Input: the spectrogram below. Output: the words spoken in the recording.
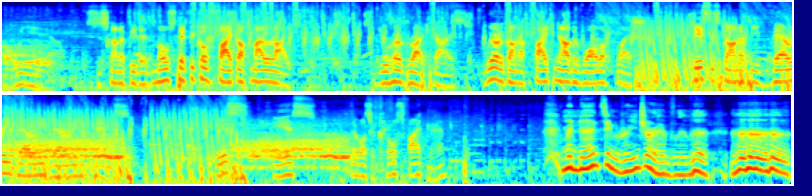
Oh yeah, this is gonna be the most difficult fight of my life. You heard right, guys. We are gonna fight now the wall of flesh. This is gonna be very, very, very intense. This is... That was a close fight, man. Menacing Ranger emblem.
